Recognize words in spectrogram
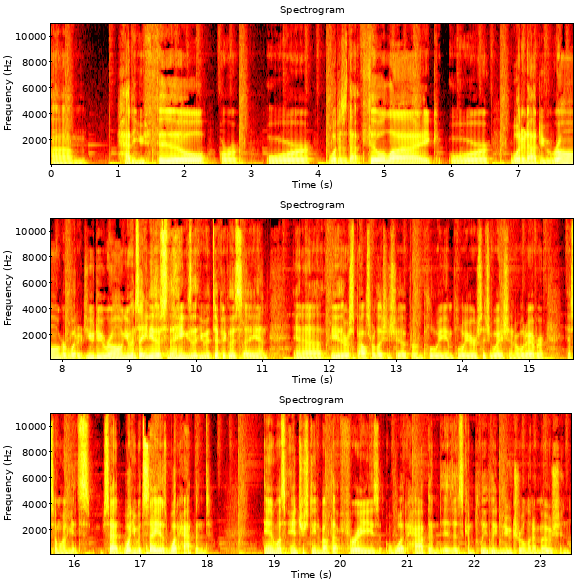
um, how do you feel or or what does that feel like or what did I do wrong or what did you do wrong? You wouldn't say any of those things that you would typically say in in a either a spouse relationship or employee employer situation or whatever if someone gets sad. What you would say is what happened. And what's interesting about that phrase, what happened, is it's completely neutral in emotion.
